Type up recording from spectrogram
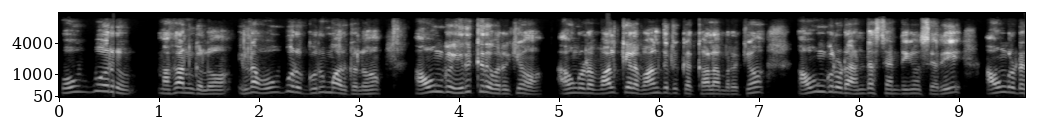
ஒவ்வொரு மகான்களும் இல்லைன்னா ஒவ்வொரு குருமார்களும் அவங்க இருக்கிற வரைக்கும் அவங்களோட வாழ்க்கையில வாழ்ந்துட்டு இருக்க காலம் வரைக்கும் அவங்களோட அண்டர்ஸ்டாண்டிங்கும் சரி அவங்களோட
